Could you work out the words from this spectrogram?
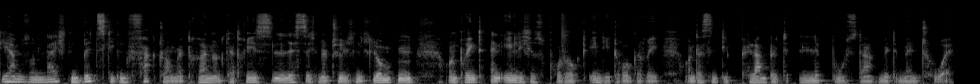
Die haben so einen leichten bitzligen Faktor mit dran. Und Catrice lässt sich natürlich nicht lumpen und bringt ein ähnliches Produkt in die Drogerie. Und das sind die Plumpet Lip Booster mit Menthol.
